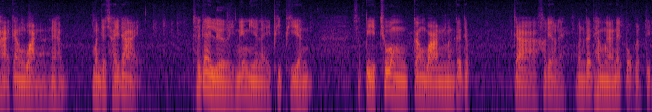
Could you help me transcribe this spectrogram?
ถ่ายกลางวันนะครับ มันจะใช้ได้ ใช้ได้เลยไม่มีอะไรผิดเพี้ยน สปีดช่วงกลางวันมันก็จะจะเขาเรียกอะไร มันก็ทำงานได้ปกติ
